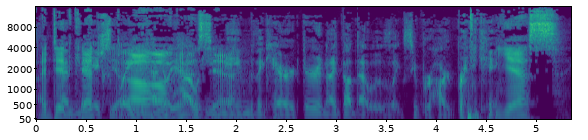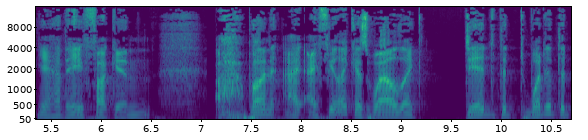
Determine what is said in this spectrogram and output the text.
I did and catch they the- explain oh, kind of how yes, he yeah. named the character, and I thought that was like super heartbreaking. Yes, yeah, they fucking. Uh, well, I I feel like as well like. Did the what did the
